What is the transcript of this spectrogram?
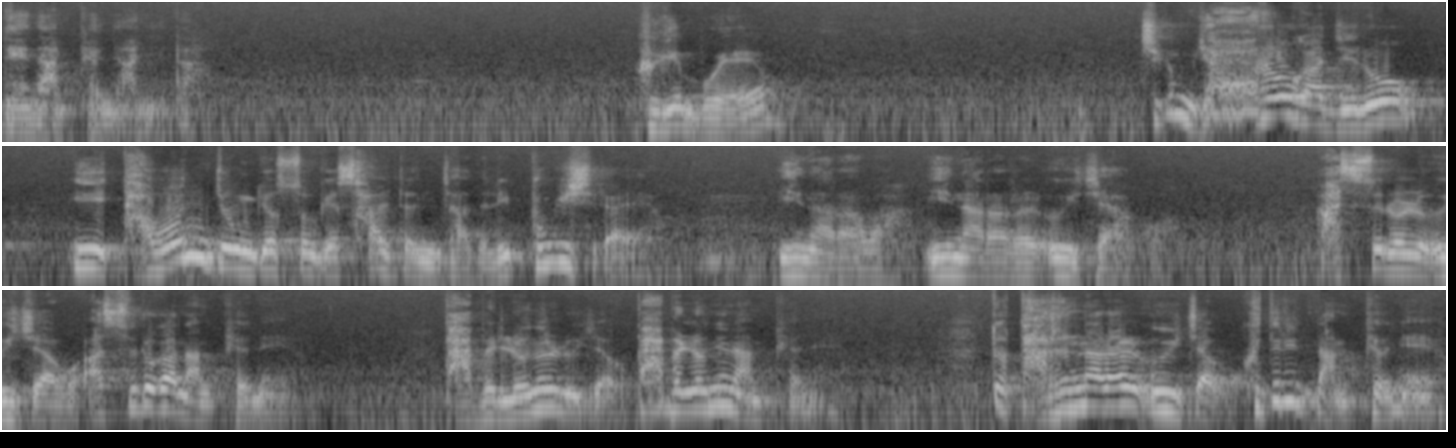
내 남편이 아니다. 그게 뭐예요? 지금 여러 가지로 이 다원 종교 속에 살던 자들이 북이스라예요. 이 나라와 이 나라를 의지하고 아스르를 의지하고 아스르가 남편이에요. 바벨론을 의지하고 바벨론이 남편이에요. 또 다른 나라를 의지하고 그들이 남편이에요.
